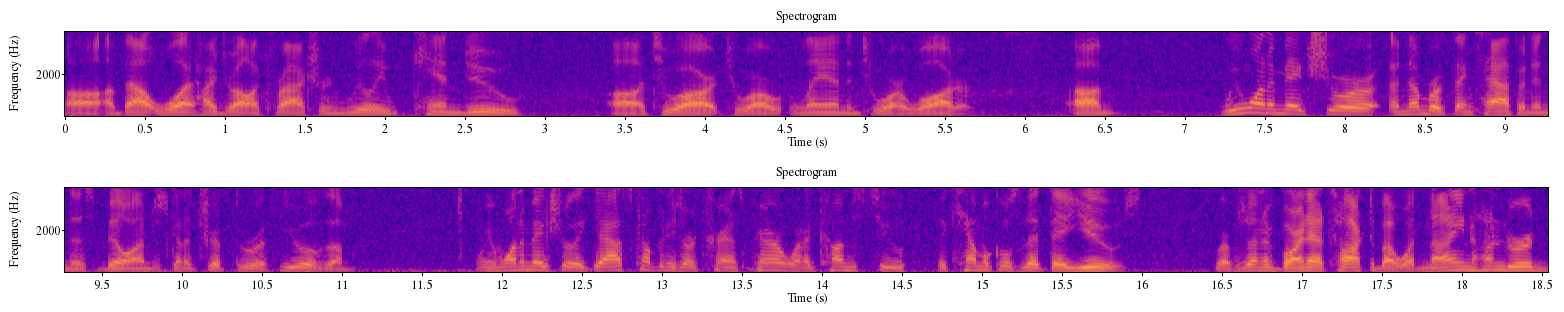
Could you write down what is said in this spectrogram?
uh, about what hydraulic fracturing really can do uh, to, our, to our land and to our water. Um, we want to make sure a number of things happen in this bill. I'm just going to trip through a few of them. We want to make sure that gas companies are transparent when it comes to the chemicals that they use. Representative Barnett talked about what 900,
